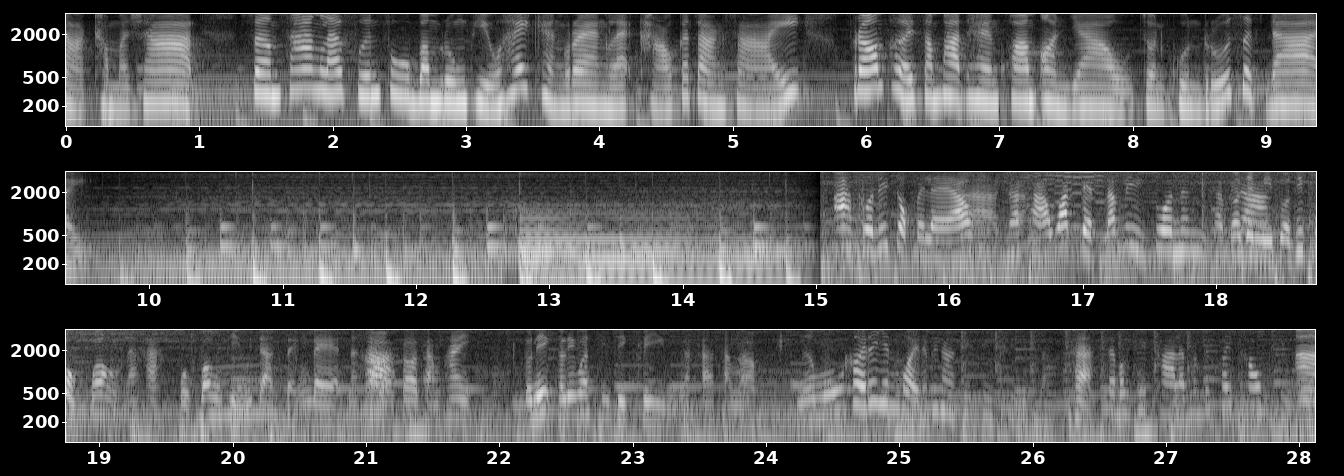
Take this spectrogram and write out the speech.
จากธรรมชาติ เสริมสร้างและฟื้นฟูบำรุงผิวให้แข็งแรงและขาวกระจ่างใส พร้อมเผยสัมผัสแห่งความอ่อนเยาว์จนคุณรู้สึกได้อะตัวนี้จบไปแล้วอ่านะคะ วัดเด็ดแล้วมีอีกตัวหนึ่งอีกค่ะก็จะมีพี่นางตัวที่ปกป้องนะคะ ปกป้องผิวจากแสงแดดนะคะ ค่ะ แล้วก็ทำให้ ตัวนี้เขาเรียกว่าซีซีครีมนะคะทำครับเนื้อมูสเคยได้ยินบ่อยนะพี่นางซีซีครีมนะค่ะ แต่บางทีทาแล้วมันไม่ค่อยเข้าผิวอ่า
